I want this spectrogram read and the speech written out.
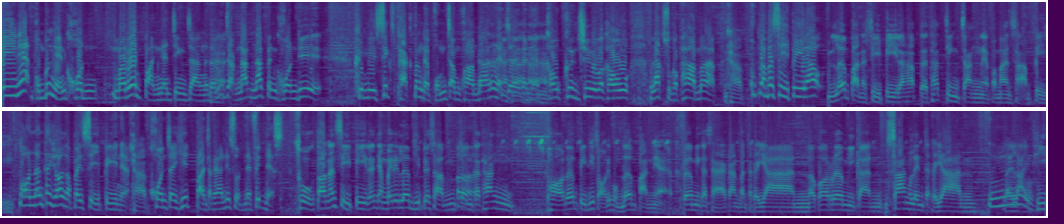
ปีเนี้ยผมเพิ่งเห็นคนมาเริ่มปั่นกันจริงจังแต่ฮะรู้จักนัดนัดเป็นคนที่คือมีซิกแพคตั้งแต่ผมจำความได้ตั้งแต่เจอกันเนี่ย เขาขึ้นชื่อว่าเขารักสุขภาพมากครับ คุณปั่นมา4ปีแล้ว เริ่มปั่นอะ4ปีแล้วครับ แต่ถ้าจริงจังเนี่ยประมาณ 3 ปี ตอนนั้นถ้าย้อนกลับไป 4 ปีเนี่ยครับคนจะฮิตปั่นจักรยานที่สุดในฟิตเนส ถูกตอนนั้น 4 ปีนั้นยังไม่ได้เริ่มฮิตด้วยซ้ำเออจนกระทั่งพอเริ่มปีที่ 2 ที่ผมเริ่มปั่นเนี่ยเริ่มมีกระแสการปั่นจักรยาน แล้วก็เริ่มมีการสร้างเลนจักรยานหลาย ๆ ที่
